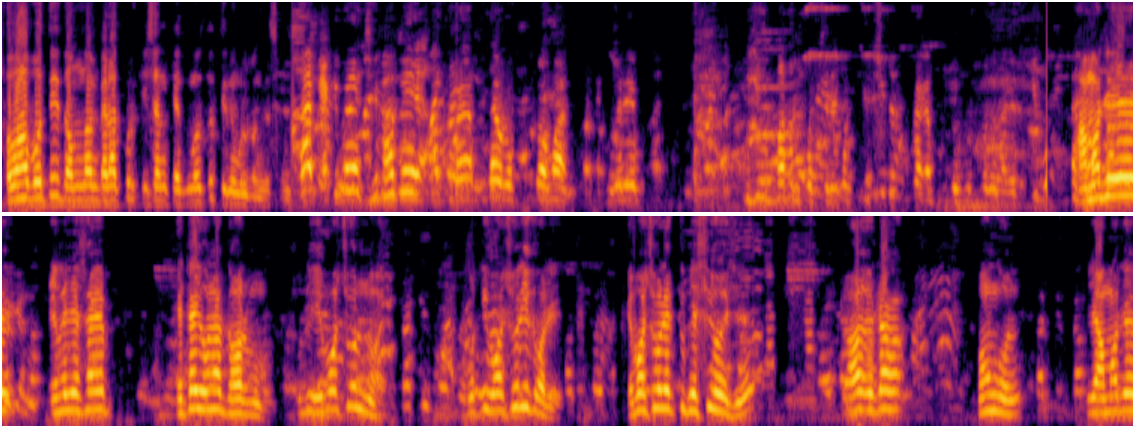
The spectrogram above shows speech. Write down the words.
সভাপতি দমদম ব্যারাকপুর কিষাণ খেত মজদুর তৃণমূল কংগ্রেস যেভাবে রহমান উৎপাদন করছেন আমাদের এমএলএ সাহেব, এটাই ওনার ধর্ম। শুধু এবছর নয়, প্রতি বছরই করে। এবছর একটু বেশি হয়েছে। আর এটা মঙ্গল যে আমাদের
